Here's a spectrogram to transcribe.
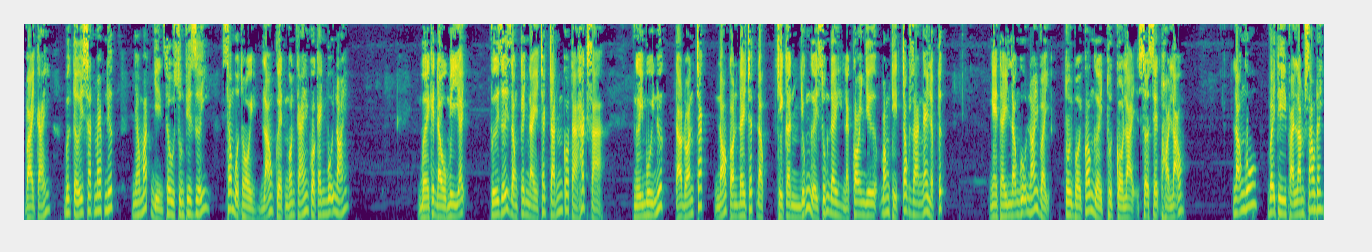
vài cái, Bước tới sát mép nước nhau mắt nhìn sâu xuống phía dưới. Sau một hồi, Lão quệt ngón cái qua cánh mũi nói, bởi cái đầu mi ấy, Phía dưới dòng kênh này chắc chắn có tà hắc xả Người mùi nước Tao đoán chắc nó còn đầy chất độc, Chỉ cần nhúng người xuống đây là coi như bong thịt chóc ra ngay lập tức. Nghe thấy lão ngũ nói vậy, Tôi vội có người thụt cổ lại, sợ sệt hỏi lão. Lão ngũ, Vậy thì phải làm sao đây?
